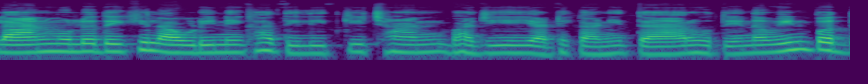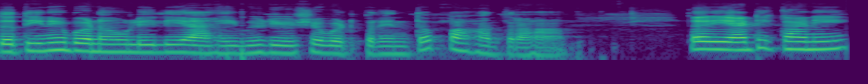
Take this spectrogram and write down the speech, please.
लहान मुलं देखील आवडीने खातील इतकी छान भाजी या ठिकाणी तयार होते. नवीन पद्धतीने बनवलेली आहे. व्हिडिओ शेवटपर्यंत पाहत राहा. तर या ठिकाणी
